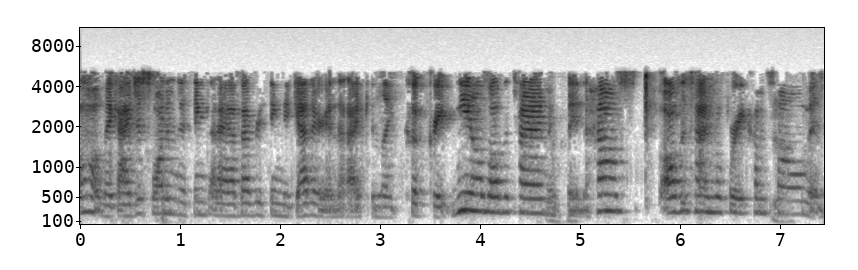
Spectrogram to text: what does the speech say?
oh like i just want him to think that i have everything together and that i can like cook great meals all the time and clean the house all the time before he comes home and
